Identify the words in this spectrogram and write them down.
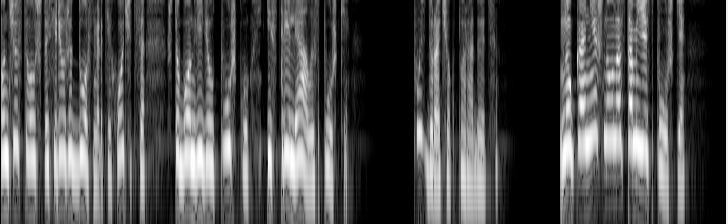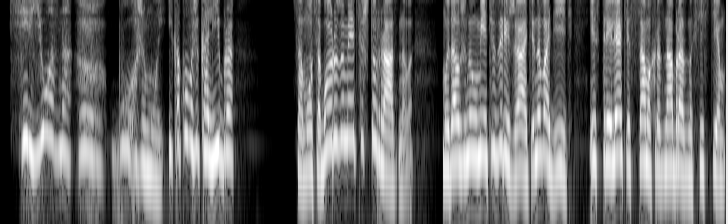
Он чувствовал, что Сереже до смерти хочется, чтобы он видел пушку и стрелял из пушки. Пусть дурачок порадуется. «Ну, конечно, у нас там есть пушки!» «Серьезно? Боже мой! И какого же калибра?» «Само собой, разумеется, что разного. Мы должны уметь и заряжать, и наводить, и стрелять из самых разнообразных систем.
